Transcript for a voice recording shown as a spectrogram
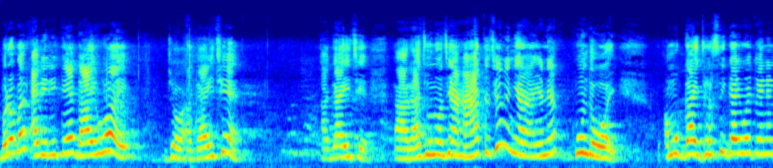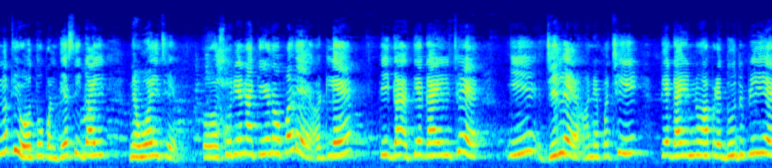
બરોબર? આવી રીતે ગાય હોય, જો આ ગાય છે, આ ગાય છે, આ રાજુનો જ્યાં હાથ છે ને ત્યાં, એને ખૂંદ હોય. અમુક ગાય જર્સી ગાય હોય તો એને નથી હોતું, પણ દેશી ગાય ને હોય છે. તો સૂર્યના કિરણો પડે એટલે તે ગાય છે એ ઝીલે અને પછી તે ગાયનું આપણે દૂધ પીએ,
